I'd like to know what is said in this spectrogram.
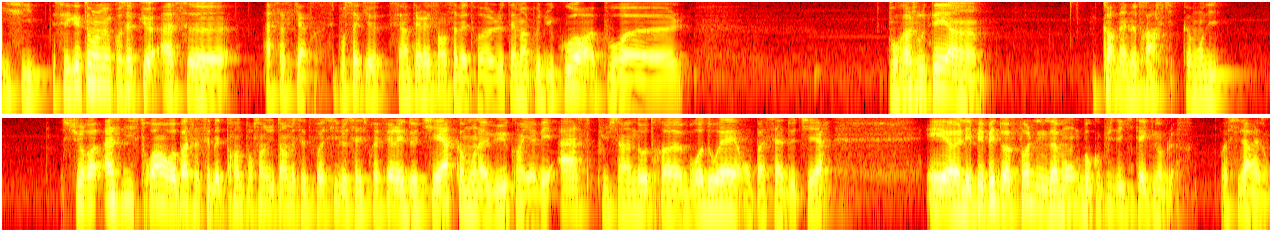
ici. C'est exactement le même concept que As, euh, As 4. C'est pour ça que c'est intéressant, ça va être euh, le thème un peu du cours pour, euh, pour rajouter un corde à notre arc, comme on dit. Sur As 10 3, on repasse à ces bêtes 30% du temps, mais cette fois-ci, le size préféré est 2 tiers, comme on l'a vu. Quand il y avait As plus un autre Broadway, on passait à 2 tiers. Et les PP doivent fold et nous avons beaucoup plus d'équité avec nos bluffs. Voici la raison.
